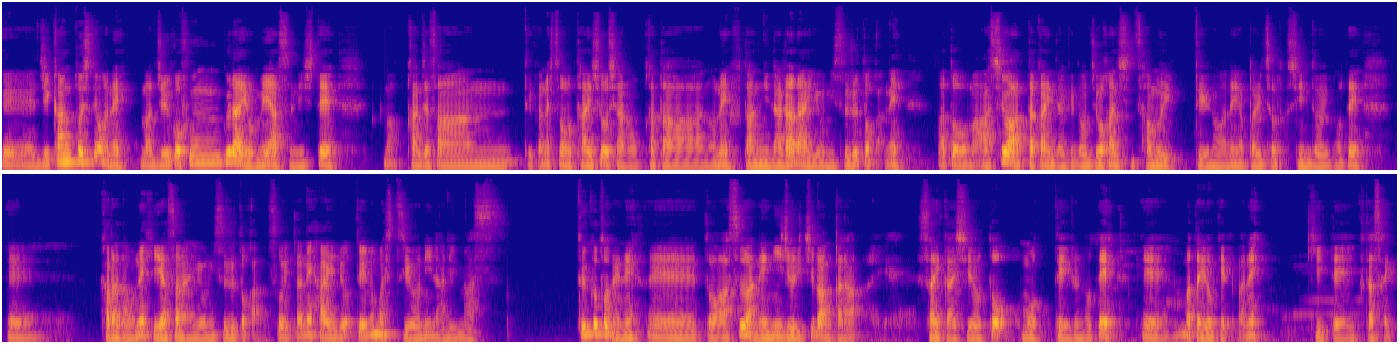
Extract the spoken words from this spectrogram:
えー、時間としてはね、まあ15分ぐらいを目安にして、まあ、患者さんっていうかね、その対象者の方のね、負担にならないようにするとかね、あと、まあ、足はあったかいんだけど、上半身寒いっていうのはね、やっぱりちょっとしんどいので、えー、体をね、冷やさないようにするとか、そういったね、配慮っていうのも必要になります。ということでね、えっ、ー、と、明日はね、21番から再開しようと思っているので、えー、また良ければね、聞いてください。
